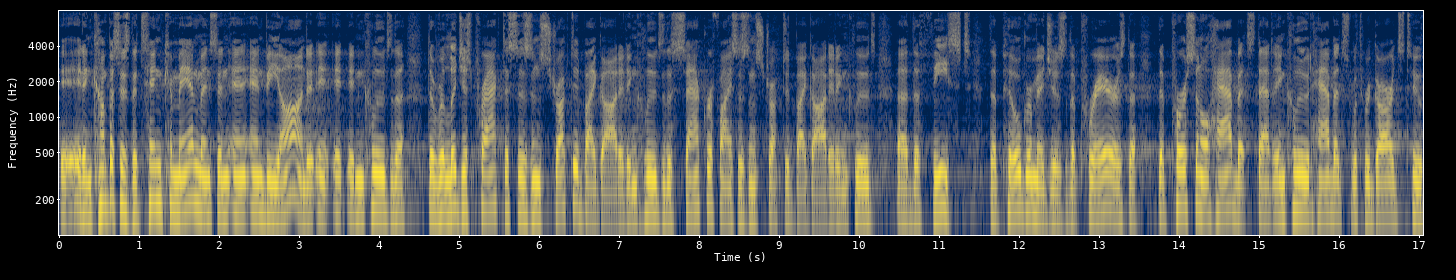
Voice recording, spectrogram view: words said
it encompasses the Ten Commandments and, and, and beyond. It, it, includes the, the religious practices instructed by God. It includes the sacrifices instructed by God. It includes uh, the feast, the pilgrimages, the prayers, the, the personal habits that include habits with regards to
